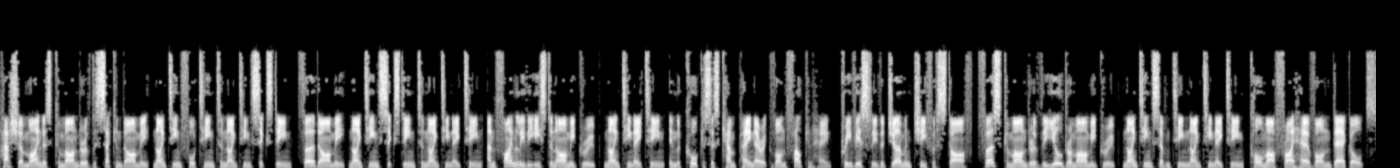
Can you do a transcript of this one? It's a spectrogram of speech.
Pasha minus commander of the Second Army 1914 to 1916, Third Army 1916 to 1918, and finally the Eastern Army Group 1918 in the Caucasus Campaign. Erich von Falkenhayn, previously the German Chief of Staff, first commander of the Yildirim Army Group 1917-1918, Colmar Freiherr von der Goltz,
